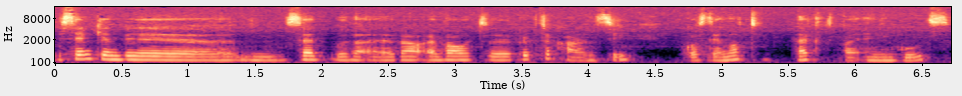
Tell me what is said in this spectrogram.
The same can be um, said with, uh, about uh, cryptocurrency because they're not backed by any goods.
